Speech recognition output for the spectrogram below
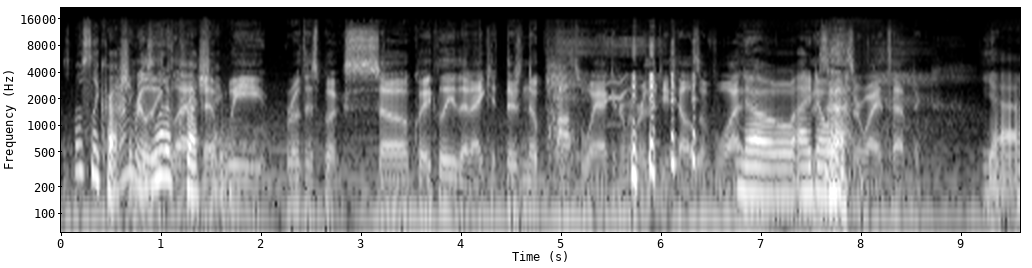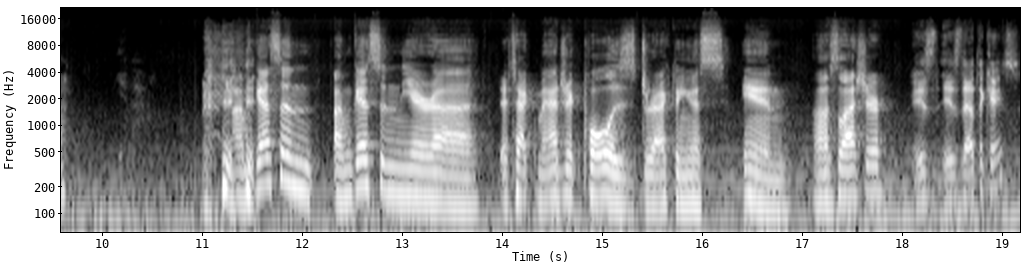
It's mostly crushing. I'm There's a lot glad of crushing. that we wrote this book so quickly that I can, there's no possible way I can remember the details of what no, I don't. is or why it's happening. yeah. Yeah. I'm guessing. I'm guessing your uh, detect magic pole is directing us in, huh, Slasher? is is that the case?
